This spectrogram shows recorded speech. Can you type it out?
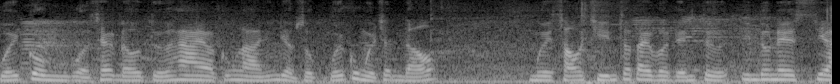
cuối cùng của set đấu thứ hai và cũng là những điểm số cuối cùng của trận đấu. 16-9 cho tay vợt đến từ Indonesia.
